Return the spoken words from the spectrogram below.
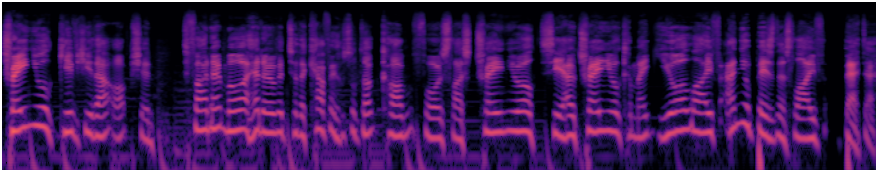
Trainual gives you that option. To find out more, head over to thecafehustle.com forward slash Trainual to see how Trainual can make your life and your business life better.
